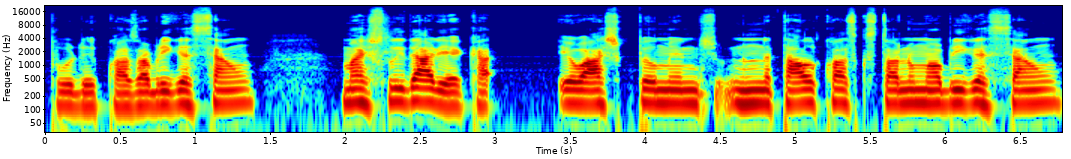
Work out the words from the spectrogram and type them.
por quase obrigação mais solidária. Eu acho que pelo menos no Natal quase que se torna uma obrigação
